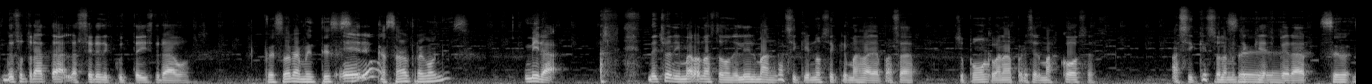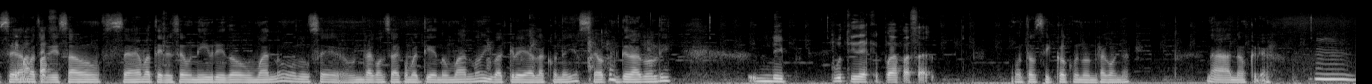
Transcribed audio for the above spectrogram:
de eso trata la serie de Good Taste Dragons. Pues solamente es cazar dragones. Mira, de hecho animaron hasta donde leí el manga, así que no sé qué más vaya a pasar. Supongo que van a aparecer más cosas. Así que solamente hay que esperar. Se, se, va a materializar un, se va a materializar un híbrido humano, no sé, un dragón se va a convertir en humano y va a querer hablar con ellos, se va a convertir en Rolly. Ni puta idea que pueda pasar. ¿Un cinco con un dragón? No, no creo. Mm.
